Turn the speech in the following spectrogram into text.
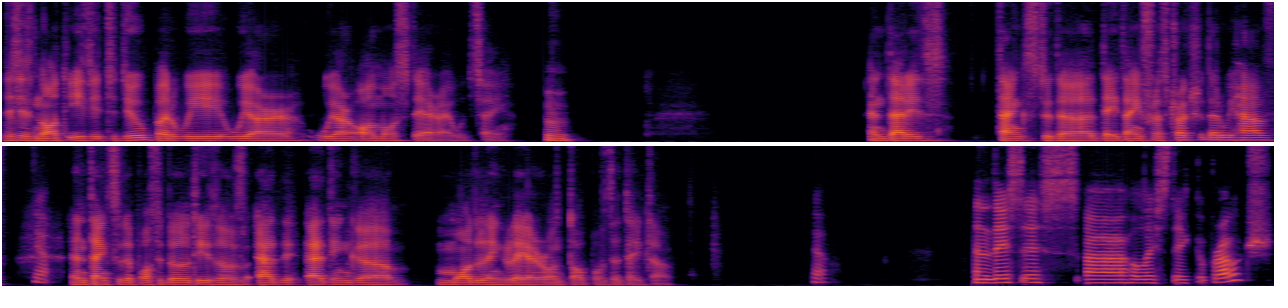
this is not easy to do, but we we are we are almost there. I would say. Mm. And that is thanks to the data infrastructure that we have, yeah. and thanks to the possibilities of add, adding a modeling layer on top of the data. Yeah. And this is a holistic approach?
